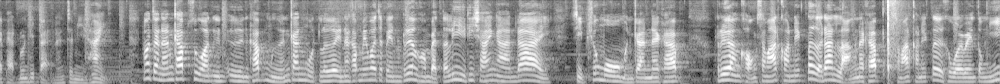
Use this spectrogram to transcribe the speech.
iPad รุ่นที่ 8 นั้นจะมีให้ นอกจากนั้นครับส่วนอื่นๆครับเหมือนกันหมดเลยนะครับไม่ว่าจะเป็นเรื่องของแบตเตอรี่ที่ใช้งานได้ 10 ชั่วโมงเหมือนกันนะครับ เรื่องของ Smart Connector ด้านหลังนะครับ Smart Connector คือบริเวณตรงนี้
